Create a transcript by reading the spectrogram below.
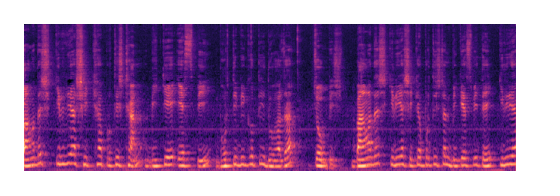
বাংলাদেশ ক্রীড়া শিক্ষা প্রতিষ্ঠান বিকেএসপি ভর্তি বিজ্ঞপ্তি দু হাজার চব্বিশ। বাংলাদেশ ক্রীড়া শিক্ষা প্রতিষ্ঠান বিকেএসপিতে ক্রীড়া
